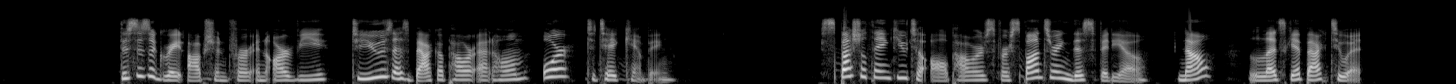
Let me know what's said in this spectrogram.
This is a great option for an RV to use as backup power at home or to take camping. Special thank you to All Powers for sponsoring this video. Now, let's get back to it.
